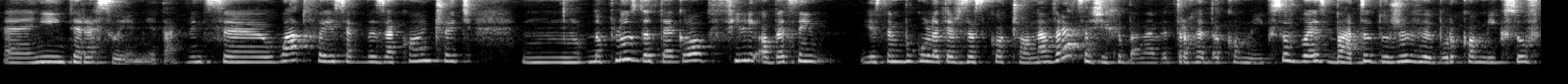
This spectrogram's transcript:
e, nie interesuje mnie, tak. Więc e, łatwo jest jakby zakończyć. Mm, no plus do tego w chwili obecnej jestem w ogóle też zaskoczona. Wraca się chyba nawet trochę do komiksów, bo jest bardzo duży wybór komiksów,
